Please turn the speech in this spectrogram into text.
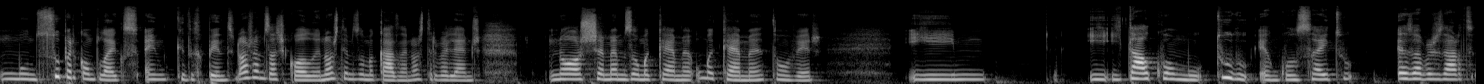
um mundo super complexo em que, de repente, nós vamos à escola, nós temos uma casa, nós trabalhamos, nós chamamos a uma cama uma cama, estão a ver? E, e, e, tal como tudo é um conceito, as obras de arte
